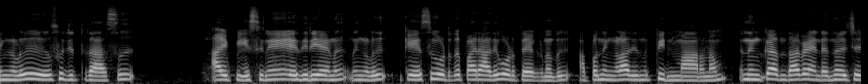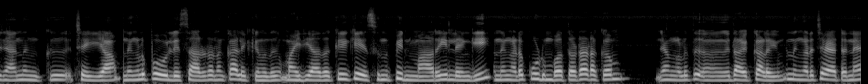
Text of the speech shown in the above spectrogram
നിങ്ങൾ സുജിത് ദാസ് ഐ പി എസിന് എതിരെയാണ് നിങ്ങൾ കേസ് കൊടുത്ത് പരാതി കൊടുത്തേക്കണത്. അപ്പം നിങ്ങൾ അതിൽ നിന്ന് പിന്മാറണം. നിങ്ങൾക്ക് എന്താ വേണ്ടതെന്ന് വെച്ച് കഴിഞ്ഞാൽ നിങ്ങൾക്ക് ചെയ്യാം. നിങ്ങൾ പോലീസുകാരോടാണ് കളിക്കുന്നത് മര്യാദയ്ക്ക് ഈ കേസിൽ നിന്ന് പിന്മാറിയില്ലെങ്കിൽ നിങ്ങളുടെ കുടുംബത്തോടടക്കം ഞങ്ങൾ ഇതായി കളയും. നിങ്ങളുടെ ചേട്ടനെ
